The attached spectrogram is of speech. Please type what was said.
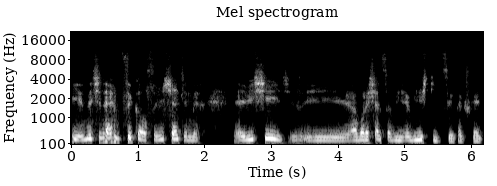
и начинаем цикл совещательных э, вещей и обращаться в, в юстиции, так сказать.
